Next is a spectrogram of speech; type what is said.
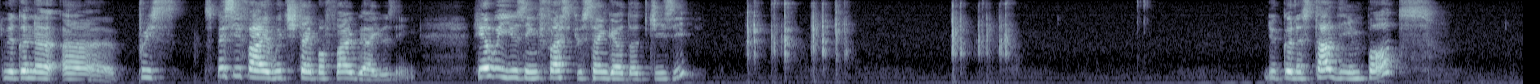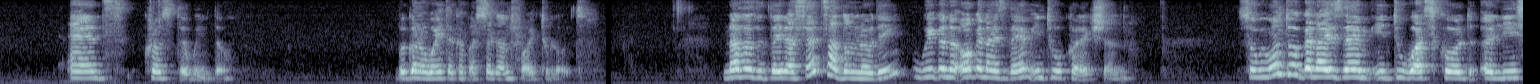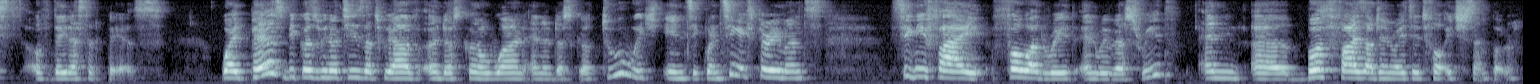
we're going to uh, specify which type of file we are using. Here we're using fastqsanger.gz. You're going to start the import and close the window. We're going to wait a couple of seconds for it to load. Now that the data sets are downloading, we're going to organize them into a collection. So we want to organize them into what's called a list of dataset pairs. Why pairs? Because we notice that we have underscore one and underscore two, which in sequencing experiments signify forward read and reverse read, and uh, both files are generated for each sample.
